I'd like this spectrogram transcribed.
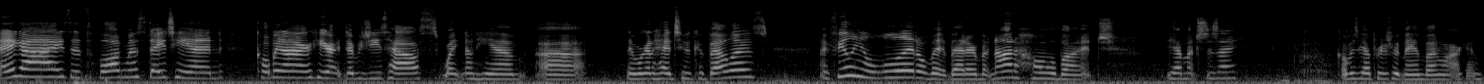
Hey guys, it's Vlogmas Day 10. Colby and I are here at WG's house waiting on him. Uh, then we're going to head to Cabela's. I'm feeling a little bit better, but not a whole bunch. You have much to say? Colby's got a pretty sweet man bun working.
